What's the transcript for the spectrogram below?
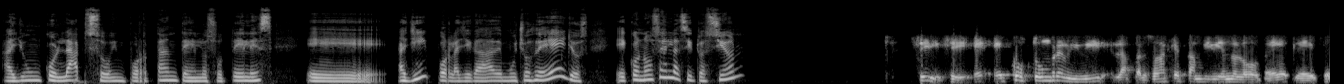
hay un colapso importante en los hoteles eh, allí por la llegada de muchos de ellos. Eh, ¿Conoces la situación? Sí, sí, es, es costumbre vivir, las personas que están viviendo en los hoteles, de hecho,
